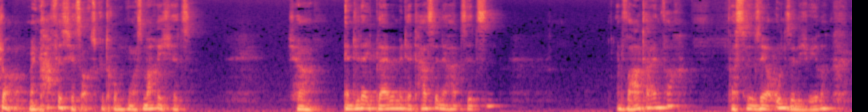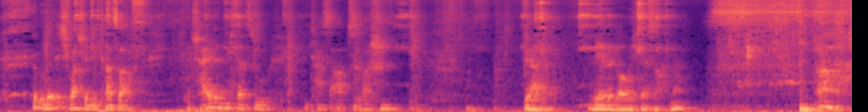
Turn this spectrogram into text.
Tja, mein Kaffee ist jetzt ausgetrunken. Was mache ich jetzt? Tja, entweder ich bleibe mit der Tasse in der Hand sitzen und warte einfach, was sehr unsinnig wäre, oder ich wasche die Tasse ab. Ich entscheide mich dazu, die Tasse abzuwaschen. Ja, wäre, glaube ich, besser. Ne? Ach.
